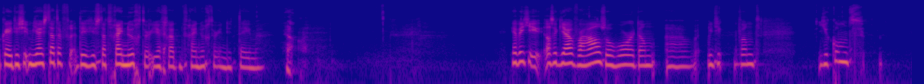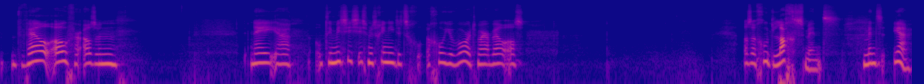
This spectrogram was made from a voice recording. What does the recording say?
Oké, dus je- jij staat er dus je staat vrij nuchter. Je Ja. staat vrij nuchter in dit thema. Ja. Ja, weet je, als ik jouw verhaal zo hoor, dan. eh, weet je, want je komt wel over als een. Nee, ja, optimistisch is misschien niet het goede woord, maar wel als. Als een goed lachsmens. Mensen, ja,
